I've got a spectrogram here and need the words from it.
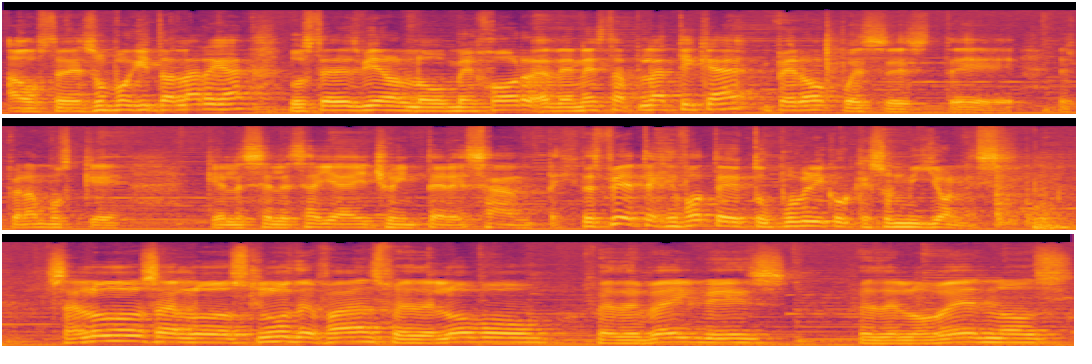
a ustedes. Un poquito larga, ustedes vieron lo mejor en esta plática, pero pues este, esperamos que que se les haya hecho interesante. Despídete, jefote, de tu público que son millones. Saludos a los clubes de fans, Fede Lobo, Fede Babies, Fede Lobenos,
